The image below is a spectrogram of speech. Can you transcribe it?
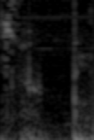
soupe.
